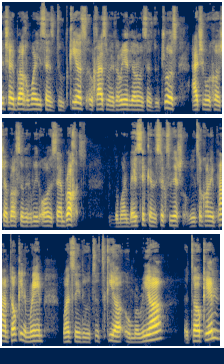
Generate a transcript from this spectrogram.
each uh, Bracha, one he says do Tkiyas, V'chas Omer Tariya, the other one says do Truas. We call Shah Brachas, they can be all the same brachas the one basic and the six additional. Pam Tokin Rim, once they do Tkiya Umaria, the Tokim.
